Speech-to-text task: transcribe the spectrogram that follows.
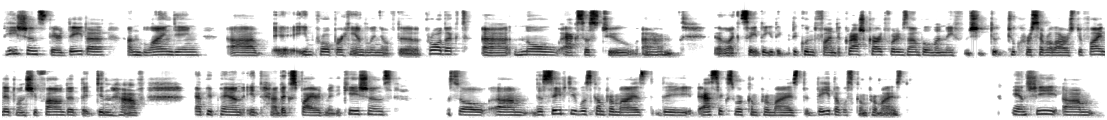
patients their data unblinding uh, improper handling of the product, uh, no access to, um, like say, they, they, they, couldn't find the crash card, for example, when they she t- took her several hours to find it. When she found it, they didn't have EpiPen; it had expired medications. So um, the safety was compromised, the ethics were compromised, the data was compromised, and she um,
